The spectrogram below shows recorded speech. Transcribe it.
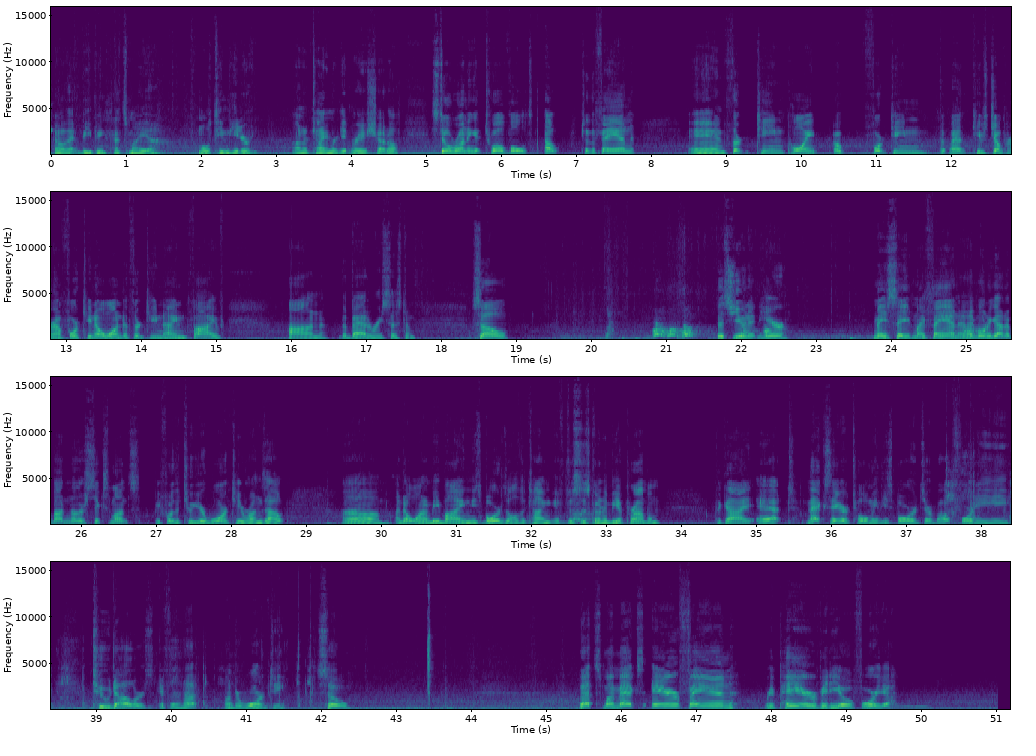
Oh, that beeping. That's my uh, multimeter on a timer getting ready to shut off. Still running at 12 volts out to the fan and 13 point, oh, 14, that keeps jumping around, 1401 to 1395 on the battery system. So, this unit here may save my fan and I've only got about another six months before the two-year warranty runs out. Um, I don't want to be buying these boards all the time if this is going to be a problem. The guy at Maxxair told me these boards are about $42 if they're not under warranty. So that's my Maxxair fan repair video for you.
